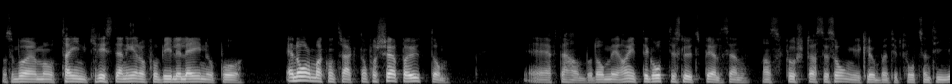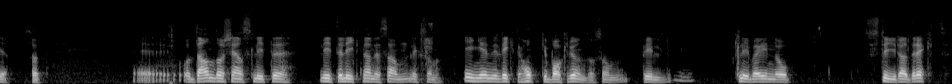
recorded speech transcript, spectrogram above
Och så börjar man att ta in Christian Erof och Ville Leino på enorma kontrakt. De får köpa ut dem efterhand och de har inte gått till slutspel sedan hans första säsong i klubben, typ 2010. Så att, eh, och Dandon känns lite, lite liknande. Sam, liksom, ingen riktig hockeybakgrund och som vill kliva in och styra direkt.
